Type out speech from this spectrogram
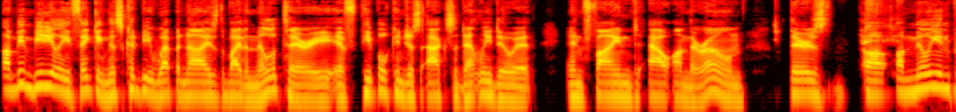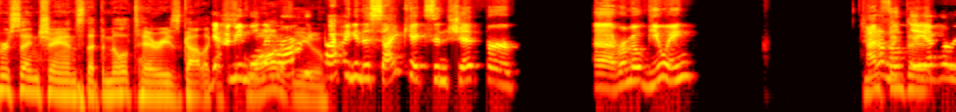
I'm immediately thinking this could be weaponized by the military if people can just accidentally do it and find out on their own. There's a, a million percent chance that the military's got like yeah, I mean, well, they were already tapping into psychics and shit for uh, remote viewing. Do I don't know if they ever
